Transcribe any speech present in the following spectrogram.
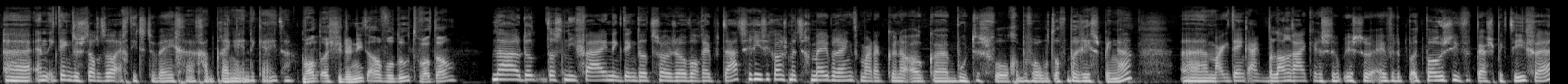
en ik denk dus dat het wel echt iets teweeg gaat brengen in de keten. Want als je er niet aan voldoet, wat dan? Nou, dat, dat is niet fijn. Ik denk dat het sowieso wel reputatierisico's met zich meebrengt. Maar daar kunnen ook uh, boetes volgen, bijvoorbeeld, of berispingen. Uh, maar ik denk eigenlijk belangrijker is, is even de, het positieve perspectief. Hè.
